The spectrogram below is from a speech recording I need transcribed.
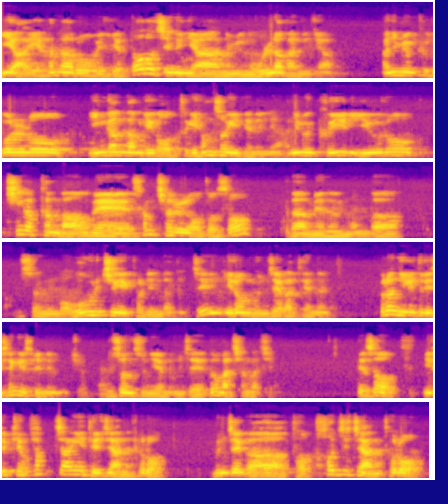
이 아이 하나로 이게 떨어지느냐 아니면 올라가느냐 아니면 그걸로 인간관계가 어떻게 형성이 되느냐 아니면 그 일 이후로 심각한 마음의 상처를 얻어서 그 다음에는 뭔가 무슨 뭐 우울증이 걸린다든지 이런 문제가 되는 그런 일들이 생길 수 있는 거죠. 우선순위의 문제도 마찬가지입니다. 그래서 이렇게 확장이 되지 않도록 문제가 더 커지지 않도록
